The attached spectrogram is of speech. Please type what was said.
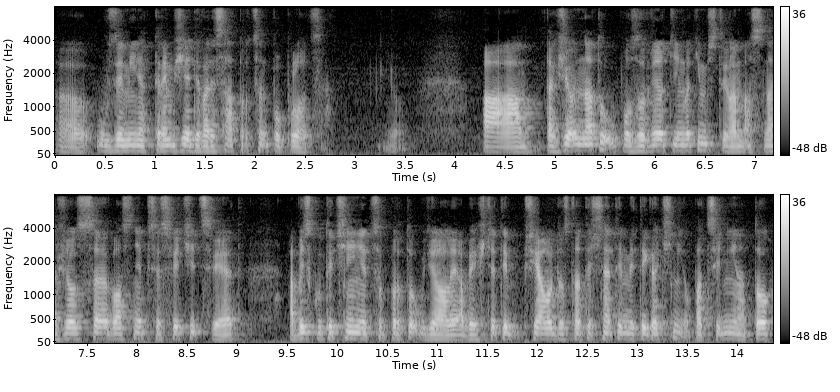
Eh, území, na kterém žije 90% populace. Jo. A takže on na to upozornil tímhle tím stylem a snažil se vlastně přesvědčit svět, aby skutečně něco pro to udělali, aby ještě ty, přijalo dostatečné ty mitigační opatření na to,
